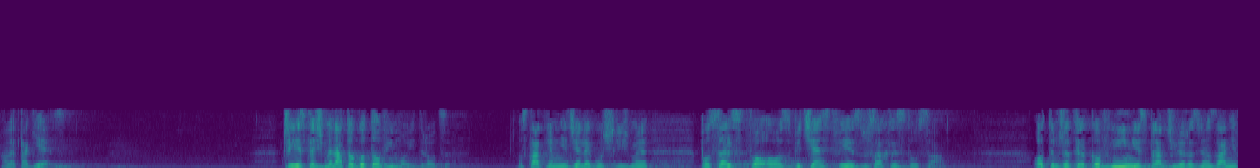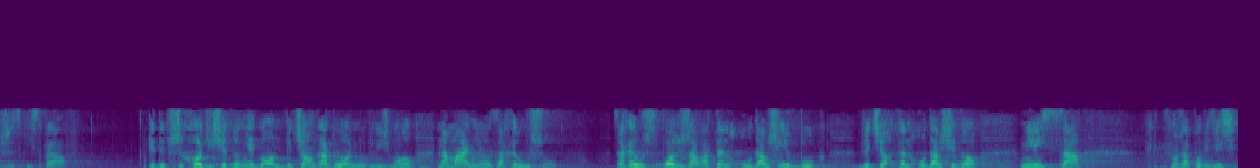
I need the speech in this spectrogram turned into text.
Ale tak jest. Czy jesteśmy na to gotowi, moi drodzy? Ostatnią niedzielę głosiliśmy poselstwo o zwycięstwie Jezusa Chrystusa. O tym, że tylko w Nim jest prawdziwe rozwiązanie wszystkich spraw. Kiedy przychodzi się do Niego, On wyciąga dłoń. Mówiliśmy o Namani, o Zacheuszu. Zacheusz spojrzał, a ten udał się, Bóg ten udał się do miejsca, można powiedzieć,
